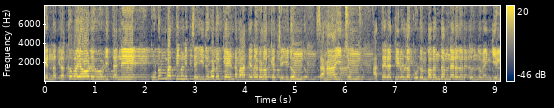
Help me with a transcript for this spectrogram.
എന്ന തക്കവയോടുകൂടി തന്നെ കുടുംബത്തിന് ചെയ്തു കൊടുക്കേണ്ട ബാധ്യതകളൊക്കെ ചെയ്തും സഹായിച്ചും അത്തരത്തിലുള്ള കുടുംബ ബന്ധം നിലനിർത്തുന്നുവെങ്കിൽ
